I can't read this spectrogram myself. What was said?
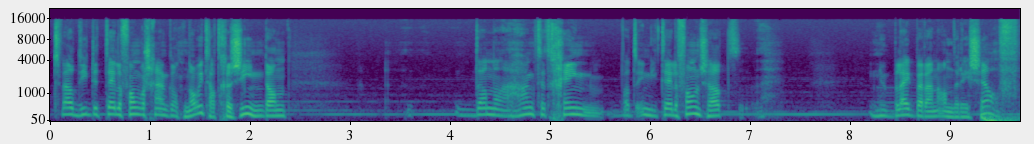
terwijl die de telefoon waarschijnlijk nog nooit had gezien, dan, dan hangt hetgeen wat in die telefoon zat nu blijkbaar aan André zelf.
